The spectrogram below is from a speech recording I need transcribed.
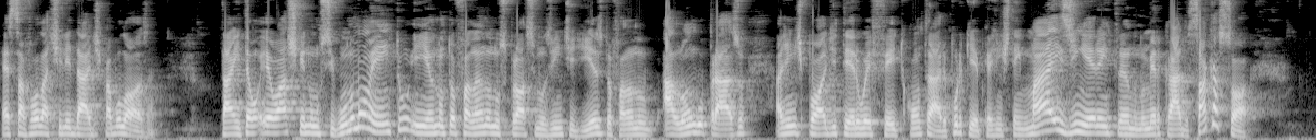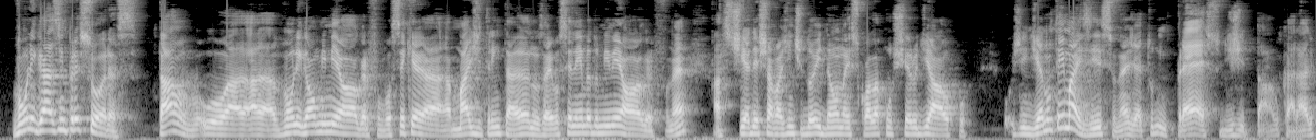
essa volatilidade cabulosa. Tá? Então, eu acho que num segundo momento, e eu não estou falando nos próximos 20 dias, estou falando a longo prazo, a gente pode ter o efeito contrário. Por quê? Porque a gente tem mais dinheiro entrando no mercado. Saca só. Vão ligar as impressoras. Tá? O, a, a, vão ligar o mimeógrafo. Você que é há mais de 30 anos, aí você lembra do mimeógrafo, né? As tia deixava a gente doidão na escola com cheiro de álcool. Hoje em dia não tem mais isso, né? Já é tudo impresso, digital, caralho.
